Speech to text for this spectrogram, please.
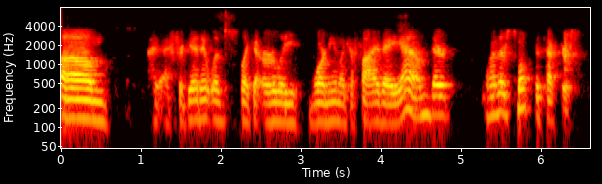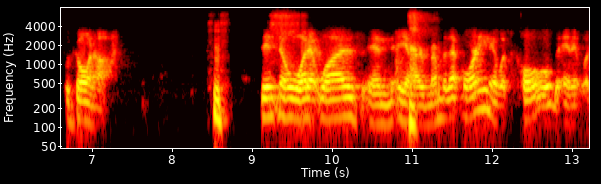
um, I, I forget it was like an early morning, like a 5 a.m. Their one of their smoke detectors was going off. Didn't know what it was, and you know, I remember that morning. It was cold and it was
